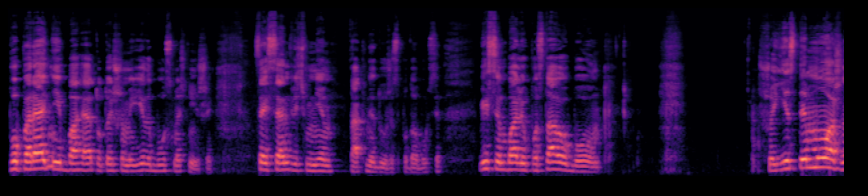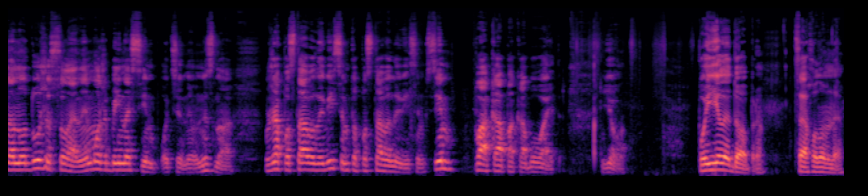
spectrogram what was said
попередній багет, той, що ми їли, був смачніший. Цей сендвіч мені так не дуже сподобався. 8 балів поставив, бо що їсти можна, але дуже солене. Може би і на 7 оцінив, не знаю. Вже поставили 8, то поставили 8. Всім пока-пока, бувайте. Йо. Поїли добре. Це головне.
